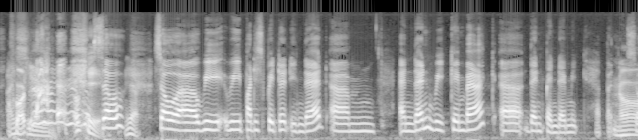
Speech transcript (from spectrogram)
I Of course. Yeah. Okay. So, yeah. so uh, we we participated in that, um, and then we came back. Uh, then pandemic happened. No, so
